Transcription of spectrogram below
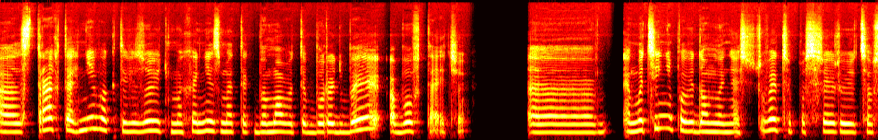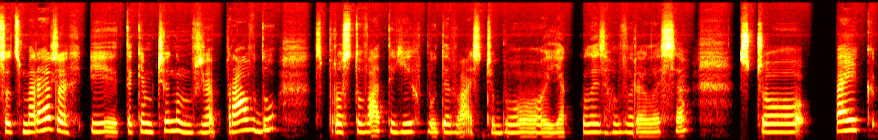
Е, Страх та гнів активізують механізми, так би мовити, боротьби або втечі. Е, Емоційні повідомлення швидше поширюються в соцмережах, і таким чином вже правду спростувати їх буде важче, бо, як колись говорилося, що фейк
